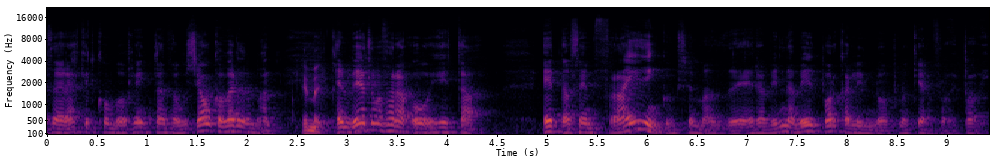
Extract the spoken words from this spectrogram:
það er ekkert komið á hreint en þá. Sjáum hvað verður um hann. Einmitt. En við ætlum að fara og hitta einn af þeim fræðingum sem að er að vinna við borgarlínu og búin að gera frá upphafi.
